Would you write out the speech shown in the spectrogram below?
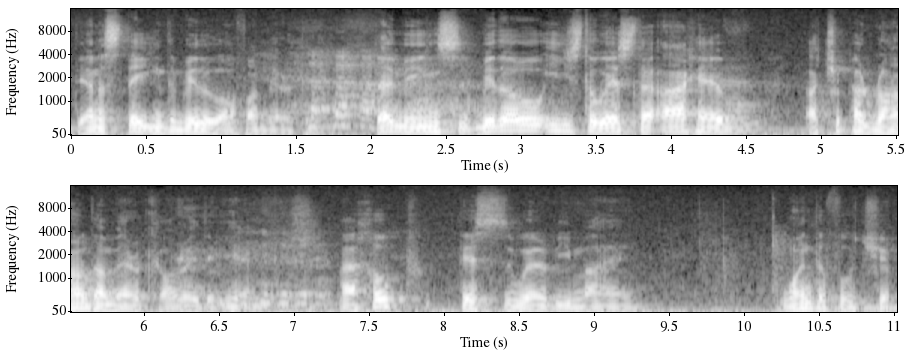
then stay in the middle of America. that means middle, east, west, I have yeah. a trip around America already, yeah. I hope this will be my wonderful trip.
